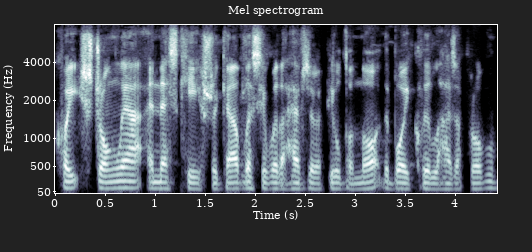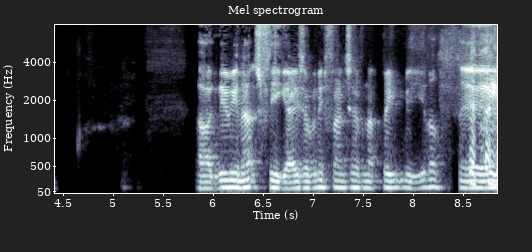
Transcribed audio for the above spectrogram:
quite strongly at in this case, regardless of whether Hibs have appealed or not. The boy clearly has a problem. I agree with you, that's three guys. I wouldn't fancy having a pint with either. Um,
